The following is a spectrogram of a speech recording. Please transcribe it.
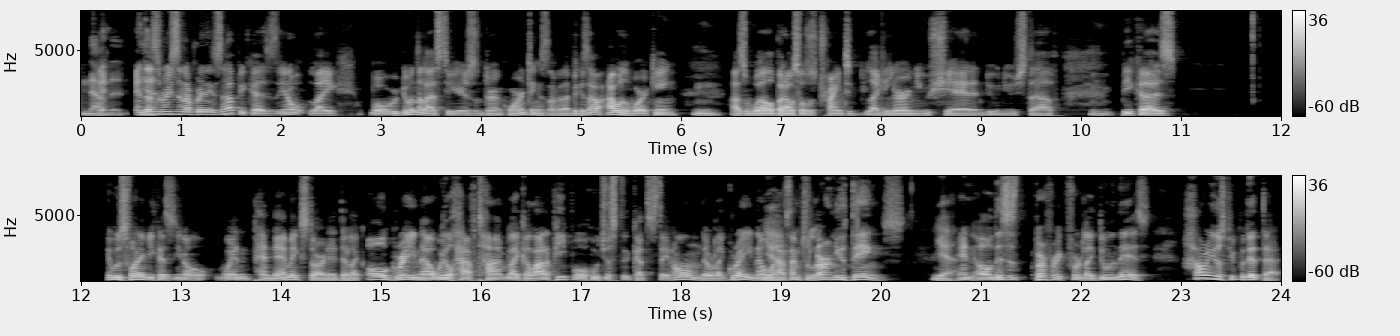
Now and, that and yeah. that's the reason I bring this up because you know, like what we were doing the last two years during quarantine and stuff like that. Because I, I was working Mhm. as well, but I was also trying to like learn new shit and do new stuff Mhm. because it was funny because you know when pandemic started they're like oh great now we'll have time like a lot of people who just got to stay at home they were like great now we'll have time to learn new things yeah. and oh this is perfect for like doing this how many of those people did that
